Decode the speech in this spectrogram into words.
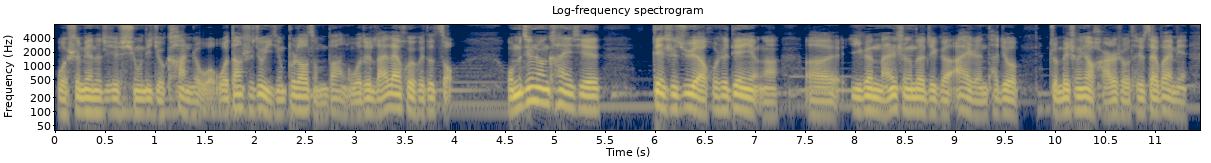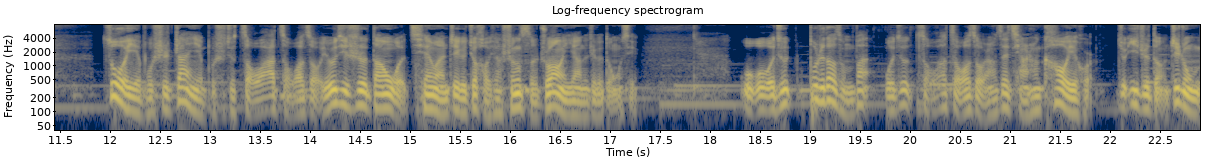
我身边的这些兄弟就看着我，我当时就已经不知道怎么办了，我就来来回回的走。我们经常看一些电视剧啊，或是电影啊，呃，一个男生的这个爱人，他就准备生小孩的时候，他就在外面。坐也不是，站也不是，就走啊走啊走。尤其是当我签完这个就好像生死状一样的这个东西，我我我就不知道怎么办，我就走啊走啊走，然后在墙上靠一会儿，就一直等。这种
